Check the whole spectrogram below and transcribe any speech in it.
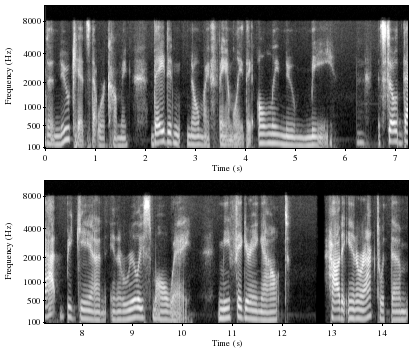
the new kids that were coming, they didn't know my family. They only knew me. Mm. So that began in a really small way, me figuring out how to interact with them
